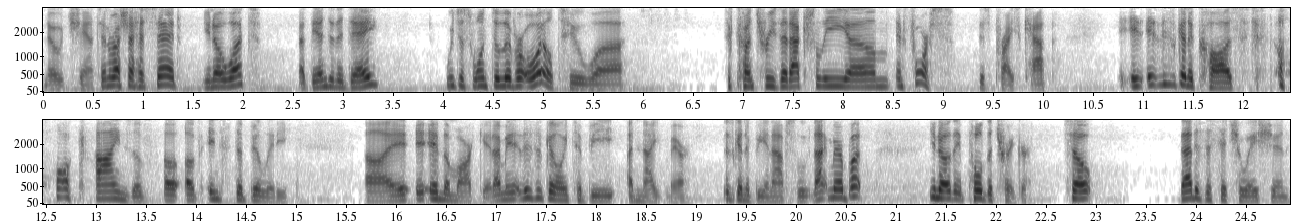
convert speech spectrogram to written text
No chance. And Russia has said, you know what? At the end of the day, we just won't deliver oil to uh, to countries that actually um, enforce this price cap. It, it, this is going to cause just all kinds of of, of instability uh, in the market. I mean, this is going to be a nightmare. This is going to be an absolute nightmare. But you know, they pulled the trigger. So that is the situation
